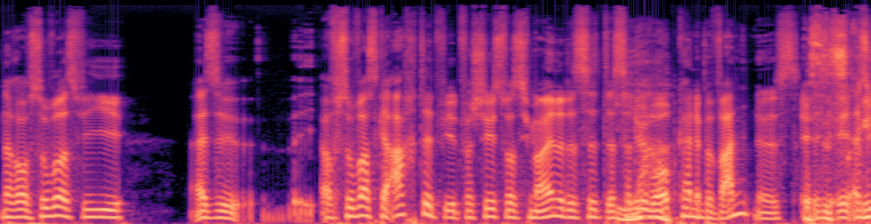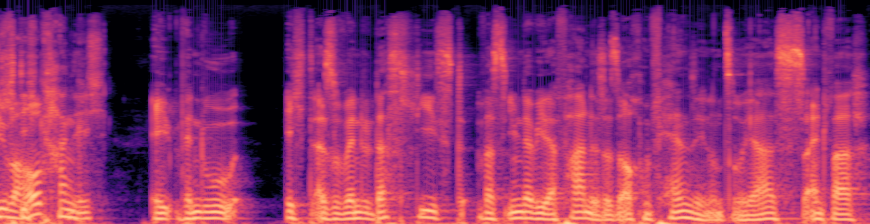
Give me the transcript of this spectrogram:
noch auf sowas wie, also auf sowas geachtet wird. Verstehst du, was ich meine? Das, das hat Ja. überhaupt keine Bewandtnis. Es ist also richtig überhaupt krank. nicht. ey, wenn du, ich, also wenn du das liest, was ihm da widerfahren ist, also auch im Fernsehen und so, ja, es ist einfach,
